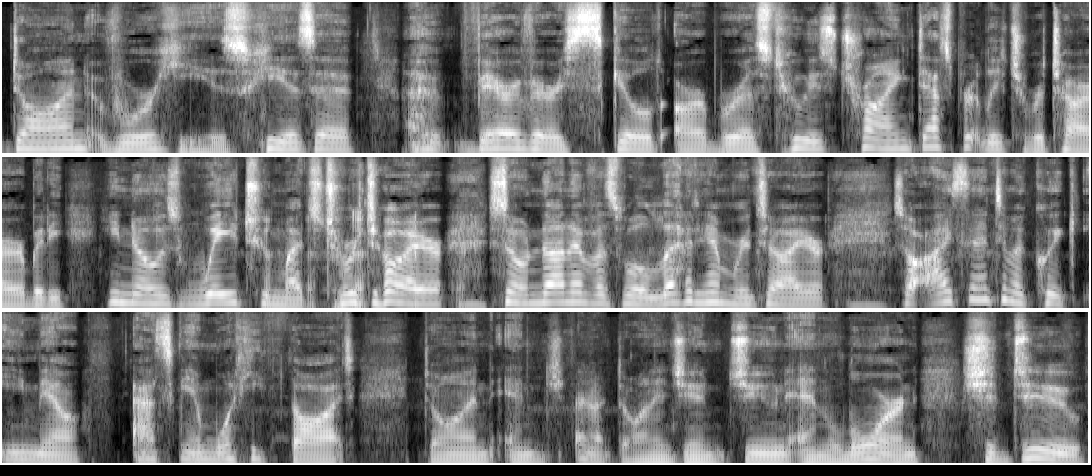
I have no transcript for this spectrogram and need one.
Don Voorhees. He is a, a very, very skilled arborist who is trying desperately to retire, but he, he knows way too much to retire, so none of us will let him retire. So I sent him a quick email asking him what he thought Don and uh, not Don and June, June and Lauren should do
